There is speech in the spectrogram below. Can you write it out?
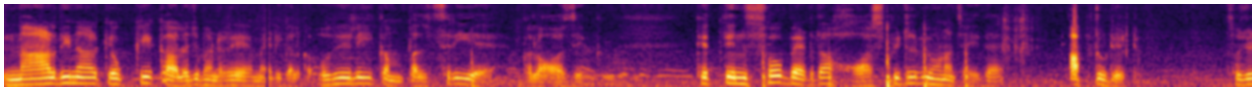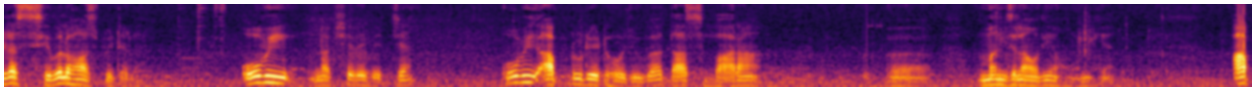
ਨਾਲ ਦੀ ਨਾਲ ਕਿਉਂਕਿ ਕਾਲਜ ਬਣ ਰਿਹਾ ਹੈ ਮੈਡੀਕਲ ਉਹਦੇ ਲਈ ਕੰਪਲਸਰੀ ਹੈ ਕਲੌਜ਼ ਇੱਕ ਕਿ 300 ਬੈੱਡ ਦਾ ਹਸਪੀਟਲ ਵੀ ਹੋਣਾ ਚਾਹੀਦਾ ਹੈ ਅਪ ਟੂ ਡੇਟ ਸੋ ਜਿਹੜਾ ਸਿਵਲ ਹਸਪੀਟਲ ਹੈ ਉਹ ਵੀ ਨਕਸ਼ੇ ਦੇ ਵਿੱਚ ਹੈ ਉਹ ਵੀ ਅਪ ਟੂ ਡੇਟ ਹੋ ਜਾਊਗਾ 10 12 ਅ, ਮੰਜ਼ਲਾਂ ਉਹਦੀਆਂ ਹੋਣਗੀਆਂ। ਅਪ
